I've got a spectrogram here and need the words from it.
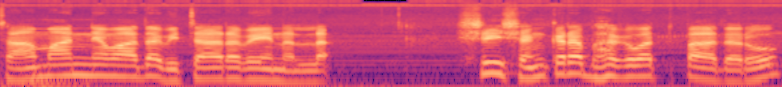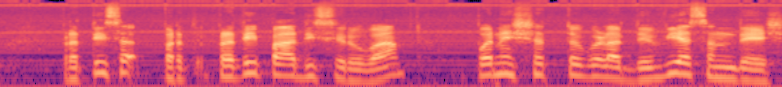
ಸಾಮಾನ್ಯವಾದ ವಿಚಾರವೇನಲ್ಲ. ಶ್ರೀ ಶಂಕರ ಭಗವತ್ಪಾದರು ಪ್ರತಿಸ ಪ್ರತಿಪಾದಿಸಿರುವ ಉಪನಿಷತ್ತುಗಳ ದಿವ್ಯ ಸಂದೇಶ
